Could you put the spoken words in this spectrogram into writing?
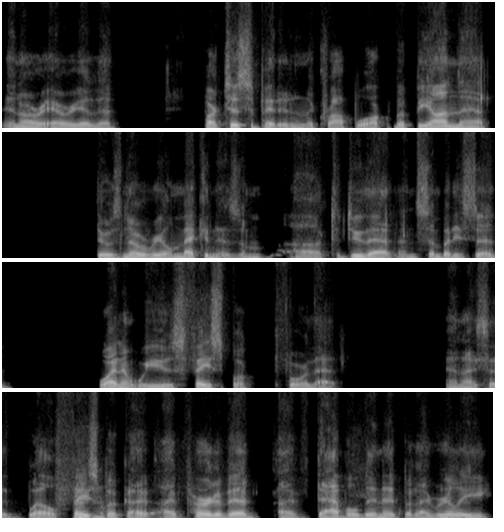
in our area that participated in the crop walk. But beyond that, there was no real mechanism uh, to do that. And somebody said, "Why don't we use Facebook for that?" And I said, "Well, hmm Facebook, I, I've heard of it, I've dabbled in it, but I hmm really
